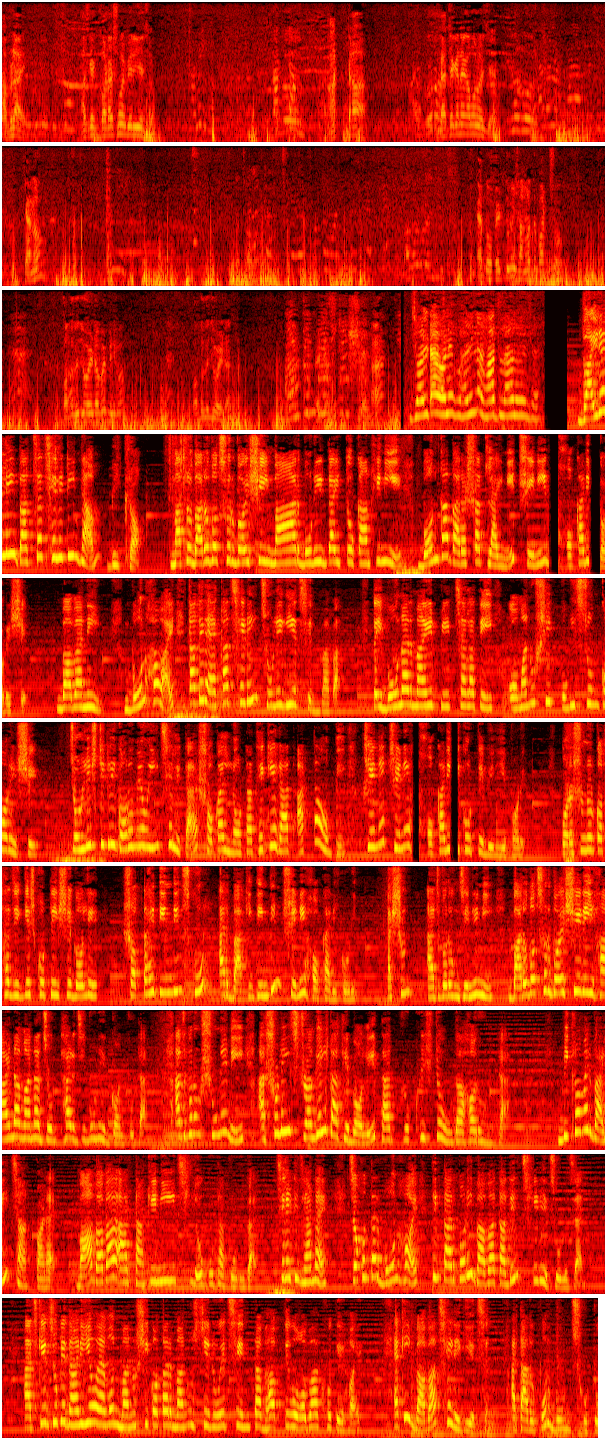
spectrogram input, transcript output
হাবড়ায় আজকে কটার সময় বেরিয়েছো? আটটা। বেচা কেনা কেমন হয়েছে। কেন? এত ওয়েট তুমি সামলাতে পারছ? কত কেজি ওয়েট হবে মিনিমাম কত কেজি ওয়েট আছে। হ্যাঁ? জলটা অনেক ভারী না হাত লাল হয়ে যায়। ভাইরাল এই বাচ্চা ছেলেটির নাম বিক্রম। মাত্র বারো বছর বয়সী মা আর বোনের দায়িত্ব কাঁধে নিয়ে বনগা বারাসাত লাইনে ট্রেনে হকারি করে সে। বাবা নেই। বোন হওয়ায় তাদের একা ছেড়েই চলে গিয়েছেন বাবা। তাই বোন আর মায়ের পেট চালাতেই অমানসিক পরিশ্রম করে সে। চল্লিশ ডিগ্রি গরমেও এই ছেলেটা সকাল নটা থেকে রাত আটটা অবধি ট্রেনে ট্রেনে হকারি করতে বেরিয়ে পড়ে। পড়াশুনোর কথা জিজ্ঞেস করতেই সে বলে সপ্তাহে তিন দিন স্কুল আর বাকি তিন দিন ট্রেনে হকারি করি। আসুন, আজ বরং জেনে নি বারো বছর বয়সের এই হার না মানা যোদ্ধার জীবনের গল্পটা। আজ বরং শুনে নি আসলেই স্ট্রাগল কাকে বলে তার প্রকৃষ্ট উদাহরণটা। বিক্রমের বাড়ি চাঁদপাড়ায়। মা, বাবা আর তাকে নিয়ে ছিল গোটা পরিবার। ছেলেটি জানায়, যখন তার বোন হয়, ঠিক তারপরেই বাবা তাদের ছেড়ে চলে যান। আজকের যুগে দাঁড়িয়েও এমন মানসিকতার মানুষ যে রয়েছেন তা ভাবতেও অবাক হতে হয়। একই বাবা ছেড়ে গিয়েছেন, আর তার উপর বোন ছোট।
